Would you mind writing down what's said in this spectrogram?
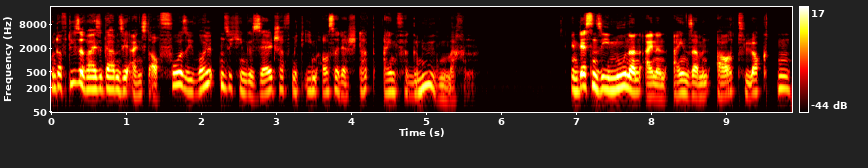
und auf diese Weise gaben sie einst auch vor, sie wollten sich in Gesellschaft mit ihm außer der Stadt ein Vergnügen machen. Indessen sie ihn nun an einen einsamen Ort lockten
